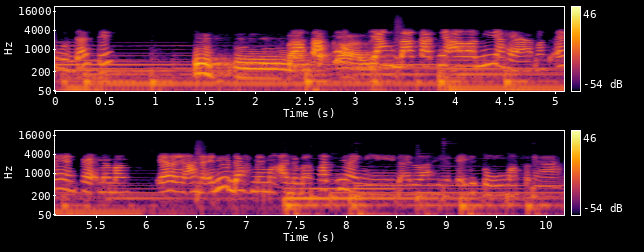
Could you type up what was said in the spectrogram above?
Udah sih. Hmm, hmm, rasaku yang bakatnya alamiah ya, maksudnya eh, yang kayak memang ya anak ini udah memang ada bakatnya nih dari lahir kayak gitu maksudnya.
